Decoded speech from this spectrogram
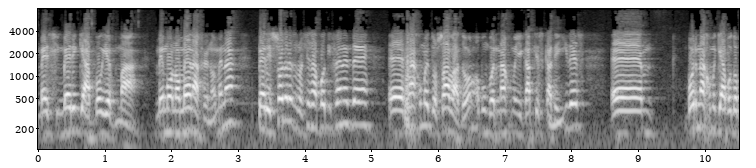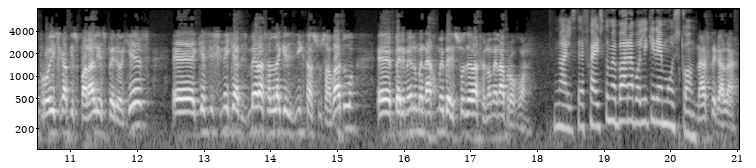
μεσημέρι και απόγευμα με μονομένα φαινόμενα. Περισσότερες βροχές από ό,τι φαίνεται ε, θα έχουμε το Σάββατο όπου μπορεί να έχουμε και κάποιες καταιγίδες. Ε, Μπορεί να έχουμε και από το πρωί σε κάποιες παράλιε περιοχές ε, και στη συνέχεια της μέρας αλλά και της νύχτας του Σαββάτου ε, περιμένουμε να έχουμε περισσότερα φαινόμενα βροχών. Μάλιστα. Ευχαριστούμε πάρα πολύ, κύριε Μούσκο. Να είστε καλά.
